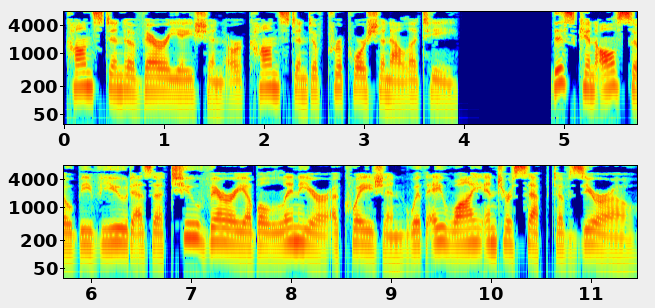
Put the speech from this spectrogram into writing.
constant of variation or constant of proportionality. This can also be viewed as a two-variable linear equation with a y-intercept of zero.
